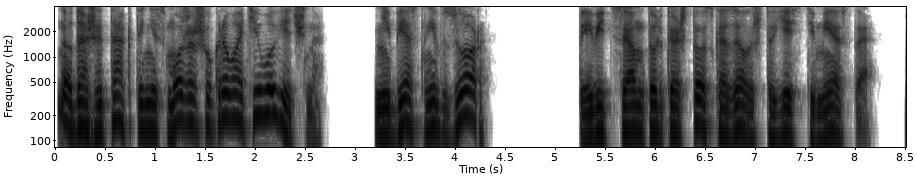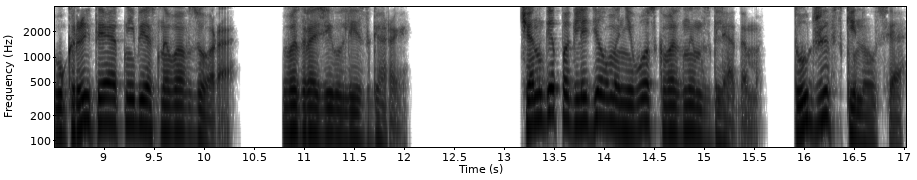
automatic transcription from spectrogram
Но даже так ты не сможешь укрывать его вечно. Небесный взор...» «Ты ведь сам только что сказал, что есть место, укрытое от небесного взора», — возразил Лис горы. Чанге поглядел на него сквозным взглядом, тут же вскинулся.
